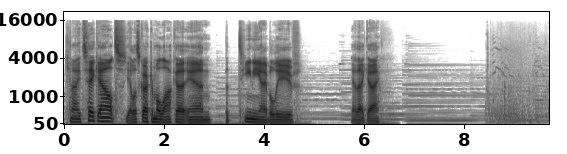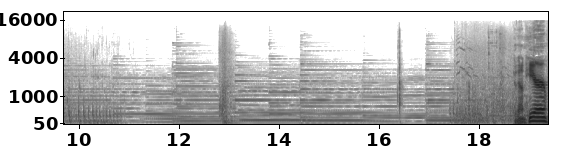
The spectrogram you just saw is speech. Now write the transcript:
Can I take out... Yeah, let's go after Malacca and Pattani, I believe. Yeah, that guy. Go down here.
